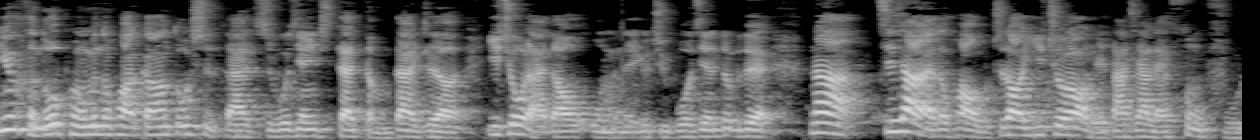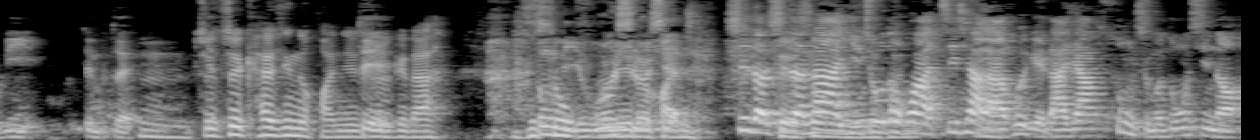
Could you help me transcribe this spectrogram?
因为很多朋友们的话，刚刚都是在直播间一直在等待着一周来到我们的一个直播间，对不对？那接下来的话，我知道一周要给大家来送福利，对不对？嗯，就最开心的环节就是对给大家 送礼物是不是？是的，是的。那一周的话，接下来会给大家送什么东西呢？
